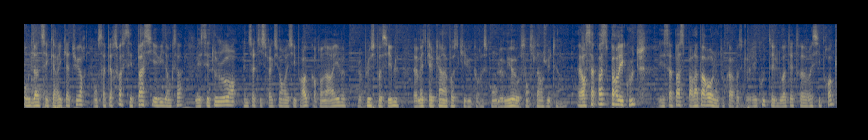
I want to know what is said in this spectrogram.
Au-delà de ces caricatures, on s'aperçoit que c'est pas si évident que ça, mais c'est toujours une satisfaction réciproque quand on arrive le plus possible à mettre quelqu'un à un poste qui lui correspond le mieux au sens large du terme. Alors ça passe par l'écoute, et ça passe par la parole en tout cas, parce que l'écoute, elle doit être réciproque,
